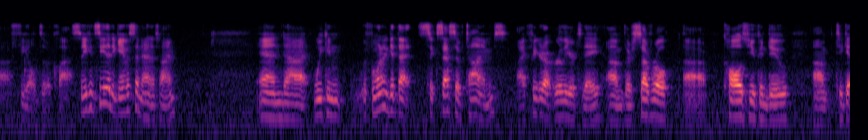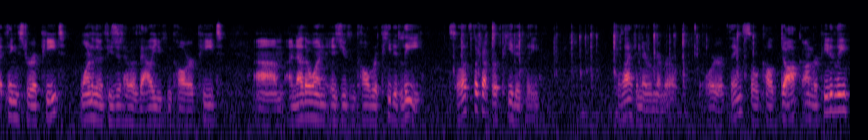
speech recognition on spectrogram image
uh, fields of a class. So you can see that it gave us a nanotime. And uh, we can, if we want to get that successive times, I figured out earlier today, um, there's several uh, calls you can do um, to get things to repeat. One of them, if you just have a value, you can call repeat. Um, another one is you can call repeatedly. So let's look up repeatedly, because I can never remember the order of things. So we'll call doc on repeatedly.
